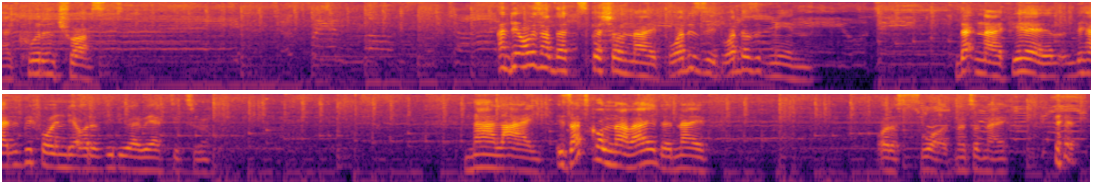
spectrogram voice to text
I couldn't trust. And they always have that special knife. What is it? What does it mean? That knife, yeah, they had it before in the other video I reacted to. Nalai. Is that called Nalai? The knife? Or the sword, not a knife.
